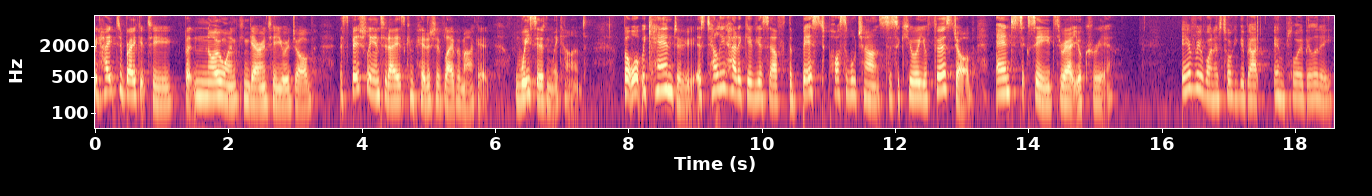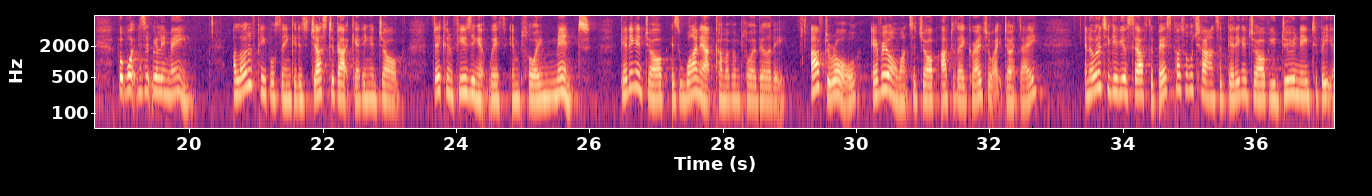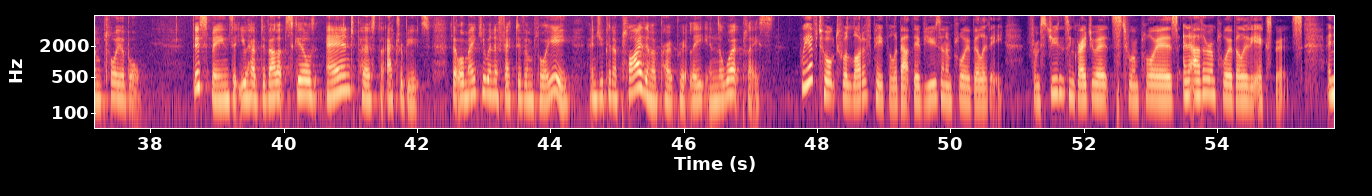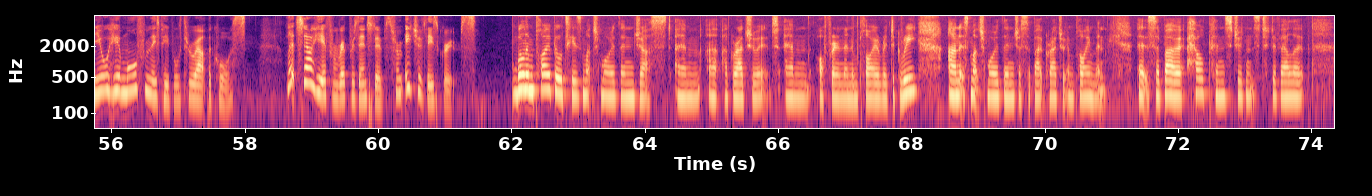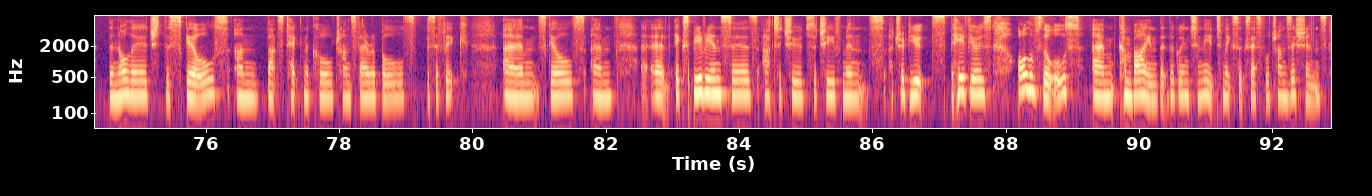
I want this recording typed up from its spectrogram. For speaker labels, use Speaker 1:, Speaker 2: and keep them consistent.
Speaker 1: We hate to break it to you, but no one can guarantee you a job, especially in today's competitive labour market. We certainly can't. But what we can do is tell you how to give yourself the best possible chance to secure your first job and to succeed throughout your career.
Speaker 2: Everyone is talking about employability, but what does it really mean? A lot of people think it is just about getting a job. They're confusing it with employment. Getting a job is one outcome of employability. After all, everyone wants a job after they graduate, don't they? In order to give yourself the best possible chance of getting a job, you do need to be employable. This means that you have developed skills and personal attributes that will make you an effective employee and you can apply them appropriately in the workplace.
Speaker 1: We have talked to a lot of people about their views on employability, from students and graduates to employers and other employability experts, and you will hear more from these people throughout the course. Let's now hear from representatives from each of these groups.
Speaker 3: Well, employability is much more than just um, a, a, graduate um, offering an employer a degree, and it's much more than just about graduate employment. It's about helping students to develop the knowledge, the skills, and that's technical, transferable, specific um, skills, um, uh, experiences, attitudes, achievements, attributes, behaviours, all of those um, combined that they're going to need to make successful transitions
